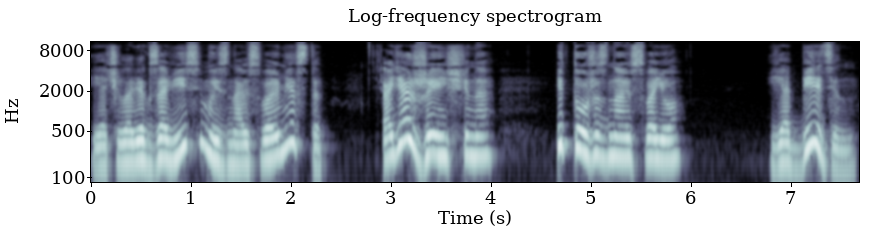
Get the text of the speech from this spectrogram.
Я человек зависимый и знаю свое место. А я женщина и тоже знаю свое. Я беден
